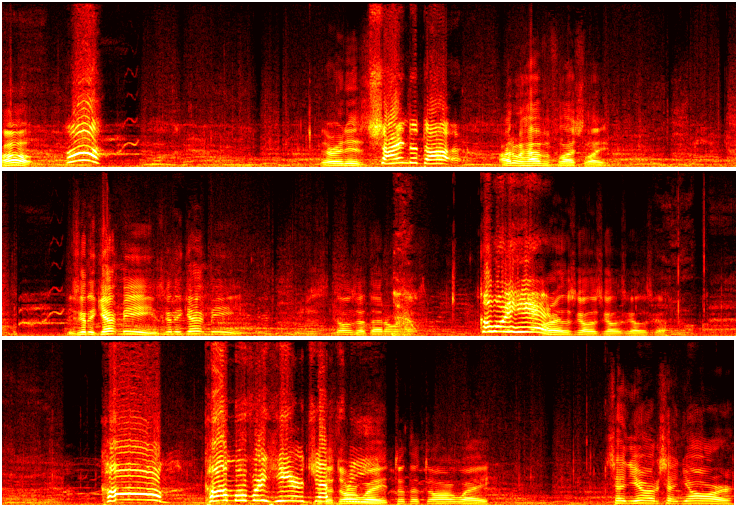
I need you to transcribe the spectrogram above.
Oh, Ah! there it is. Shine the dog. I don't have a flashlight. He's gonna get me. He's gonna get me. He just knows that I don't have. Come over here. All right, let's go. Let's go. Let's go. Let's go. Come. Come over here, Jeffrey. To the doorway. To the doorway. Senor, senor.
